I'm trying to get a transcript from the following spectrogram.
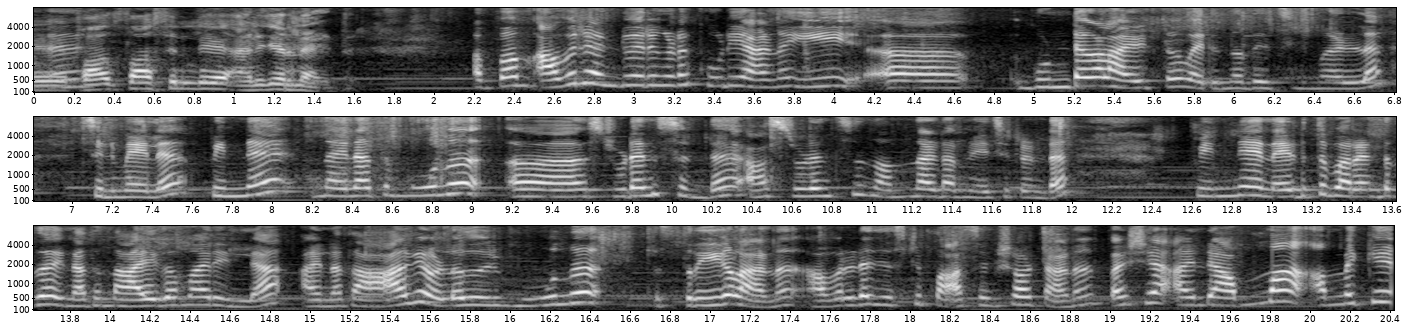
ഏ, ഫാസ് അനുചരനായിട്ട്. അപ്പം അവർ രണ്ടുപേരും കൂടെ കൂടിയാണ് ഈ ഗുണ്ടകളായിട്ട് വരുന്നത് സിനിമകളിൽ സിനിമയിൽ പിന്നെ അതിനകത്ത് മൂന്ന് സ്റ്റുഡൻസ് ഉണ്ട്. ആ സ്റ്റുഡൻസ് നന്നായിട്ട് അഭിനയിച്ചിട്ടുണ്ട്. പിന്നെ എടുത്തു പറയേണ്ടത് അതിനകത്ത് നായികമാരില്ല. അതിനകത്ത് ആകെ ഉള്ളത് ഒരു മൂന്ന് സ്ത്രീകളാണ്. അവരുടെ ജസ്റ്റ് പാസിംഗ് ഷോട്ടാണ് പക്ഷേ അതിന്റെ അമ്മ അമ്മയ്ക്ക്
